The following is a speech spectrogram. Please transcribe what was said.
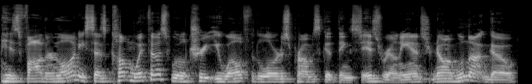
his father in law, and he says, Come with us. We'll treat you well, for the Lord has promised good things to Israel. And he answered, No, I will not go.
